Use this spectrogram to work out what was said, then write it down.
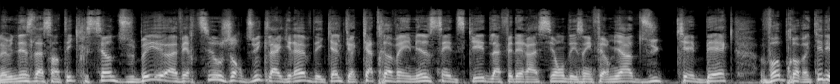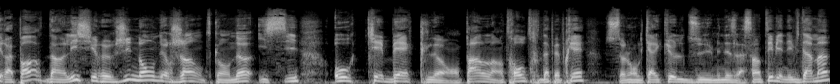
Le ministre de la Santé, Christian Dubé, a averti aujourd'hui que la grève des quelques 80 000 syndiqués de la Fédération des infirmières du Québec va provoquer des reports dans les chirurgies non urgentes qu'on a ici au Québec. Là. On parle, entre autres, d'à peu près, selon le calcul du ministre de la Santé, bien évidemment, à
